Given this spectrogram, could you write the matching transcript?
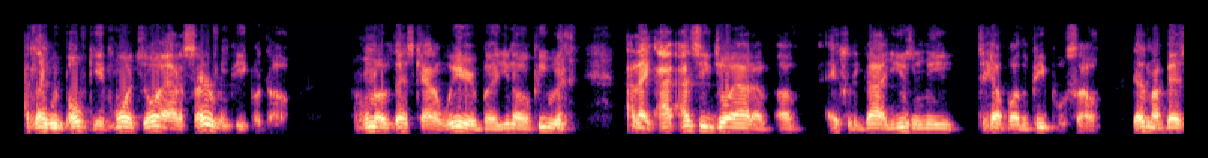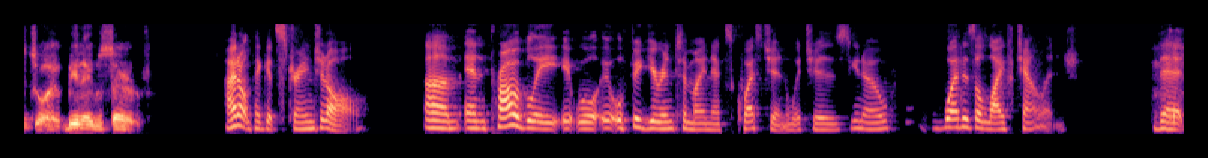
I think we both get more joy out of serving people, though. I don't know if that's kind of weird, but you know, people I like I, I see joy out of, of actually God using me to help other people. So that's my best joy being able to serve. I don't think it's strange at all. Um, and probably it will it will figure into my next question, which is, you know, what is a life challenge that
